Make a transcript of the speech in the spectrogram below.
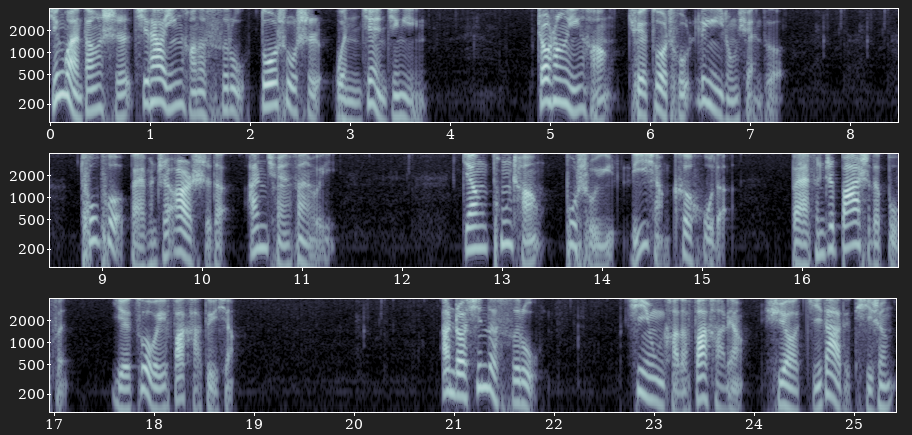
尽管当时其他银行的思路多数是稳健经营，招商银行却做出另一种选择，突破百分之二十的安全范围，将通常不属于理想客户的百分之八十的部分。也作为发卡对象。按照新的思路，信用卡的发卡量需要极大的提升。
